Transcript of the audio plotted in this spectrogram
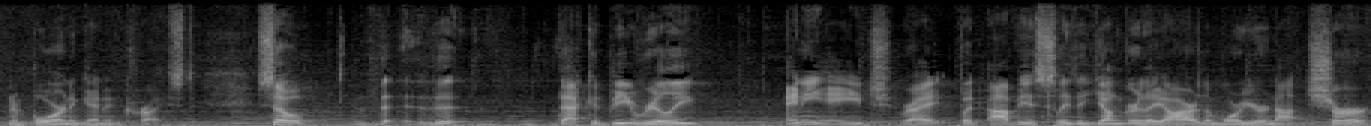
and am born again in Christ. So the, the, that could be really any age, right? But obviously, the younger they are, the more you're not sure.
